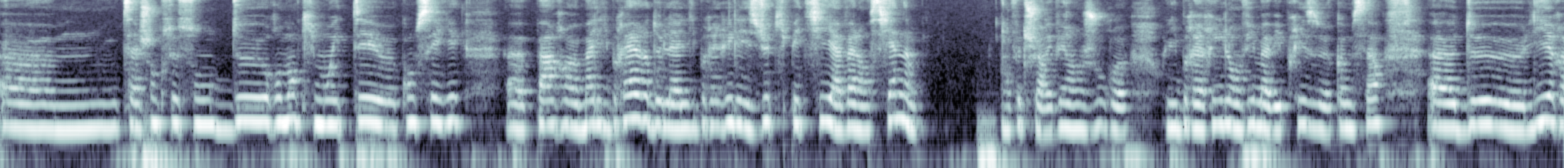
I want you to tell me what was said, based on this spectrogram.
euh, sachant que ce sont deux romans qui m'ont été euh, conseillés par ma libraire de la librairie Les Yeux qui pétillent à Valenciennes. En fait, je suis arrivée un jour en librairie, l'envie m'avait prise comme ça de lire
